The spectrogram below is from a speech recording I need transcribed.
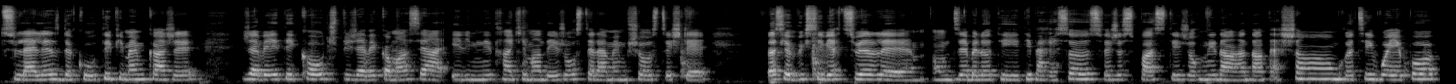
tu la laisses de côté. Puis même quand j'ai j'avais été coach puis j'avais commencé à éliminer tranquillement des jours c'était la même chose tu sais j'étais parce que vu que c'est virtuel euh, on me disait ben là t'es t'es paresseuse fais juste passer tes journées dans, dans ta chambre tu sais ils voyaient pas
